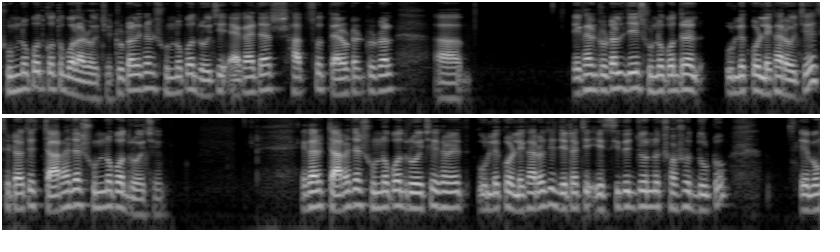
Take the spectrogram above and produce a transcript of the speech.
শূন্যপদ কত বলা রয়েছে? টোটাল এখানে শূন্যপদ রয়েছে এক হাজার সাতশো তেরোটা টোটাল এখানে টোটাল যে শূন্যপদটা উল্লেখ করে লেখা রয়েছে, সেটা হচ্ছে চার হাজার শূন্যপদ রয়েছে। এখানে চার হাজার শূন্যপদ রয়েছে, এখানে উল্লেখ করে লেখা রয়েছে, যেটা হচ্ছে এসসিদের জন্য ছশো দুটো এবং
